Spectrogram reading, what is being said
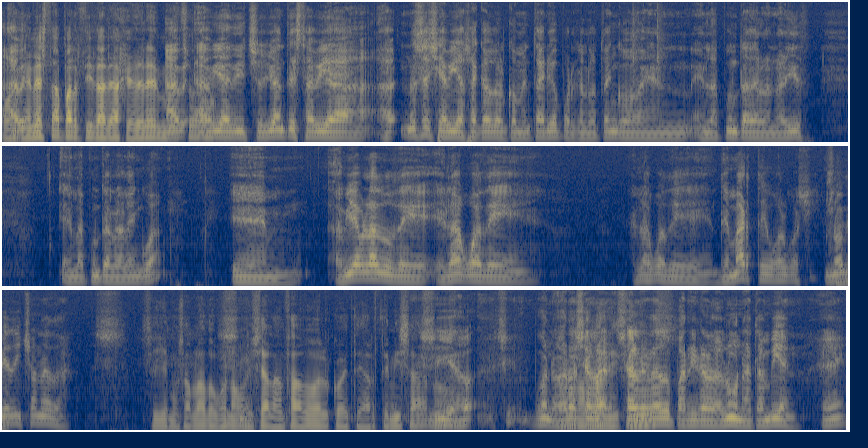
porque en esta partida de ajedrez mucho... Había dicho, yo antes había, no sé si había sacado el comentario porque lo tengo en, en la punta de la nariz, en la punta de la lengua. Em, había hablado de el agua de, el agua de, Marte o algo así. No había dicho nada. Sí, hemos hablado, bueno, hoy se ha lanzado el cohete Artemisa, ¿no? Sí, bueno, ahora se ha, se ha, para ir a la Luna también. ¿Eh?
